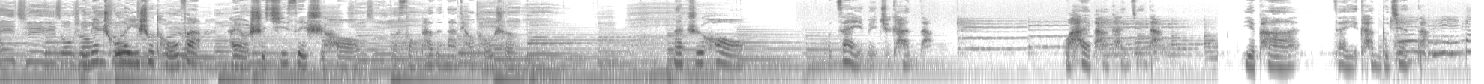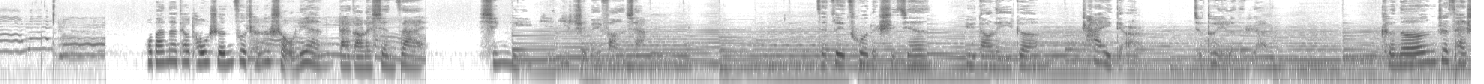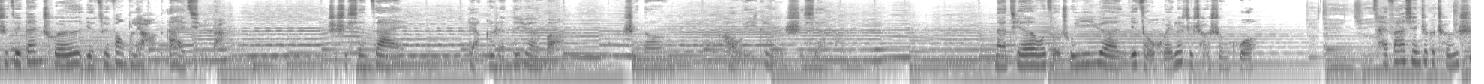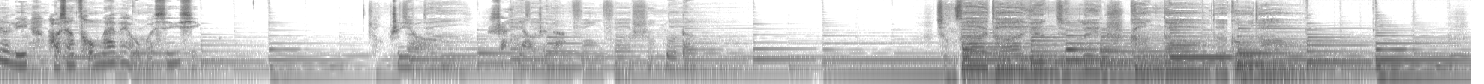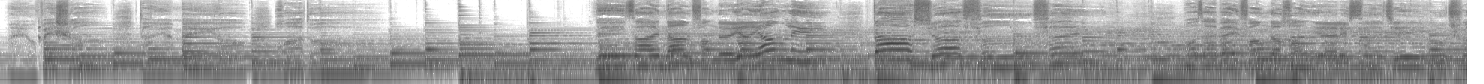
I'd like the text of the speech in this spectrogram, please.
里面除了一束头发，还有十七岁时候我送他的那条头绳。那之后，再也没去看他。我害怕看见他，也怕再也看不见他。我把那条头绳做成了手链，戴到了现在。心里也一直没放下，在最错的时间遇到了一个差一点儿就对了的人，可能这才是最单纯也最忘不了的爱情吧。只是现在两个人的愿望只能靠我一个人实现了。那天我走出医院，也走回了这场生活，才发现这个城市里好像从来没有过星星，只有闪耀着的路灯。在他眼睛里看到的孤岛，没有悲伤。但也没有花朵。你在南方的艳阳寒夜里，四季如春。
